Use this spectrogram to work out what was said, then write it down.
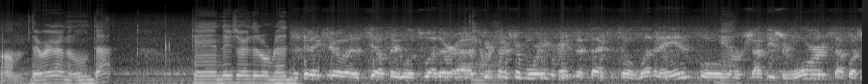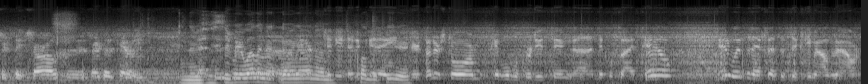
Um, they were on a little dot, and there's our little red Just to make sure that it's Seattle St. Louis weather. Uh, Thing severe thunderstorm warning remains in effect until 11 a.m. for Yeah. southeastern Warren, southwestern St. Charles, and Franklin County. And there's a severe weather net going on on Club Decatur. Severe thunderstorm capable of producing uh, nickel-sized hail and winds in excess of 60 miles an hour.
